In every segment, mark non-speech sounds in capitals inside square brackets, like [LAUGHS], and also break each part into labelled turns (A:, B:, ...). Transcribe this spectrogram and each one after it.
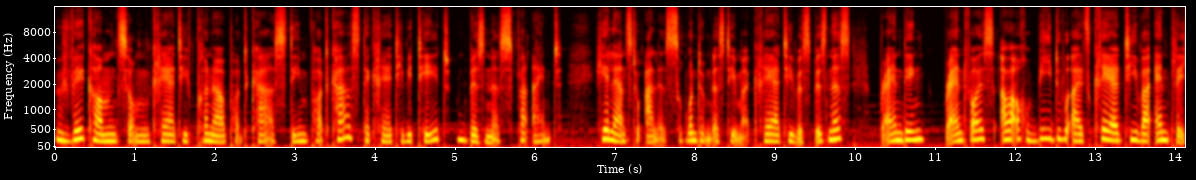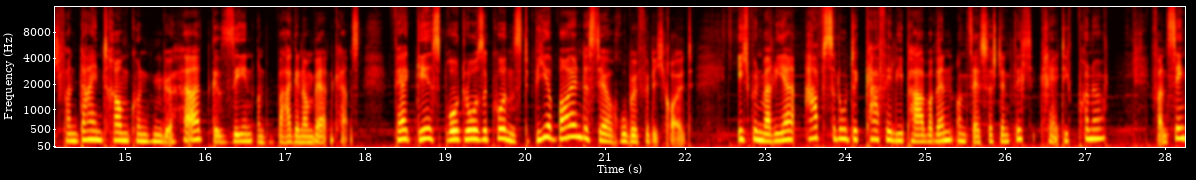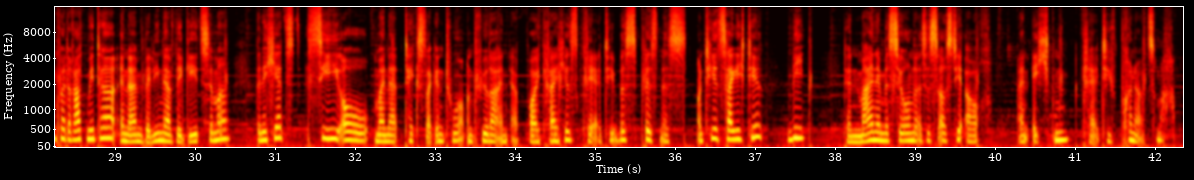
A: Willkommen zum Kreativpreneur Podcast, dem Podcast, der Kreativität und Business vereint. Hier lernst du alles rund um das Thema kreatives Business, Branding, Brand Voice, aber auch wie du als Kreativer endlich von deinen Traumkunden gehört, gesehen und wahrgenommen werden kannst. Vergiss brotlose Kunst. Wir wollen, dass der Rubel für dich rollt. Ich bin Maria, absolute Kaffeeliebhaberin und selbstverständlich Kreativpreneur von 10 Quadratmeter in einem Berliner WG-Zimmer bin ich jetzt CEO meiner Textagentur und führe ein erfolgreiches kreatives Business. Und hier zeige ich dir, wie. Denn meine Mission ist es aus dir auch, einen echten Kreativpreneur zu machen.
